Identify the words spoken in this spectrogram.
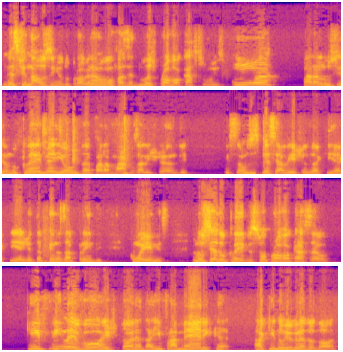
Nesse finalzinho do programa, eu vou fazer duas provocações. Uma para Luciano Kleiber e outra para Marcos Alexandre que são os especialistas aqui. Aqui a gente apenas aprende com eles. Luciano Cleves, sua provocação. Que fim levou a história da Inframérica aqui no Rio Grande do Norte?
